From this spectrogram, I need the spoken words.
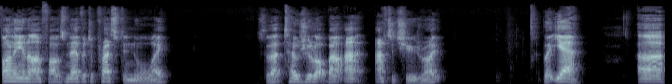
Funny enough, I was never depressed in Norway. So that tells you a lot about a- attitude, right? But yeah, uh,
